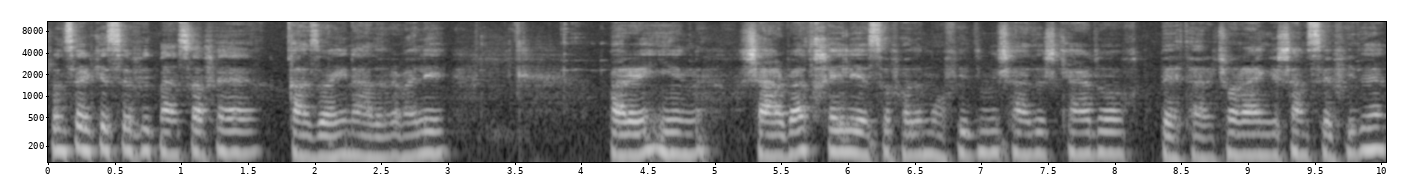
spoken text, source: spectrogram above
چون سرکه سفید مصرف غذایی نداره ولی برای این شربت خیلی استفاده مفیدی میشه ازش کرد و بهتره. چون رنگش هم سفیده.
